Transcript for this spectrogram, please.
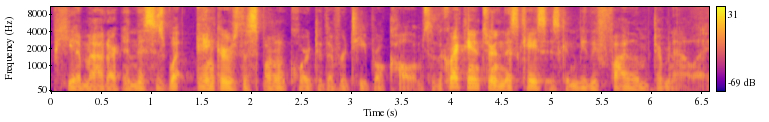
pia mater, and this is what anchors the spinal cord to the vertebral column. So the correct answer in this case is going to be the filum terminale.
